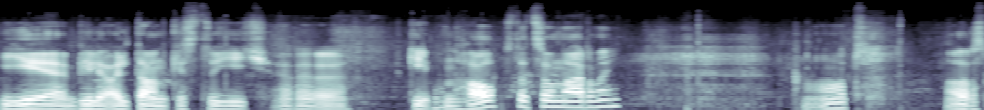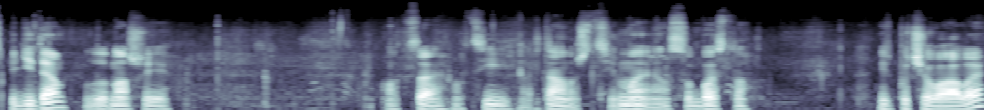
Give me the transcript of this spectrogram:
Є біля альтанки стоїть е, такий мангал стаціонарний. От. Зараз підійдемо до нашої оце, оцій альтаночці ми особисто відпочивали.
